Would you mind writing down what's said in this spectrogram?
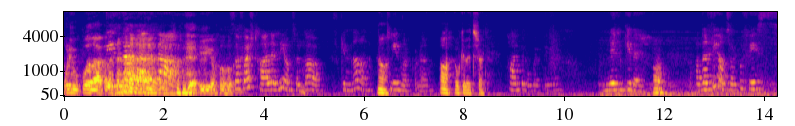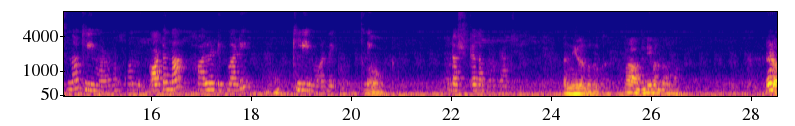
ಪುಡಿ ಉಪ್ಪು ಎಲ್ಲ ಹಾಕಲ್ಲ. ಅಯ್ಯೋ. ಸೊ ಫಸ್ಟ್ ಹಾಲಲ್ಲಿ ಒಂದು ಸ್ವಲ್ಪ ಸ್ಕಿನ್ನ ಹಾ. ಕ್ಲೀನ್ ಮಾಡ್ಕೊಳ್ಳೋಣ ಹಾಂ ಓಕೆ ಲೆಟ್ ಸ್ಟಾರ್ಟ್ ಹಾಲು ತಗೊಂಡ್ಬರ್ತೀನಿ ಮಿಲ್ಕ್ ಇದೆ. ಹಾಂ. ಅದರಲ್ಲಿ ಒಂದು ಸ್ವಲ್ಪ ಫೇಸ್ನ ಕ್ಲೀನ್ ಮಾಡೋಣ. ಒಂದು ನ ಹಾಲಲ್ಲಿ ಡಿಪ್ ಮಾಡಿ ಕ್ಲೀನ್ ಮಾಡಬೇಕು. ಡಸ್ಟ್ ಎಲ್ಲ ಬರುತ್ತೆ ಆಚೆ. ಅದು ನೀರಲ್ಲಿ ಬರಲ್ವಾ? ಹಾ ಅದು ನೀರಲ್ಲಿ ಹೇಳು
